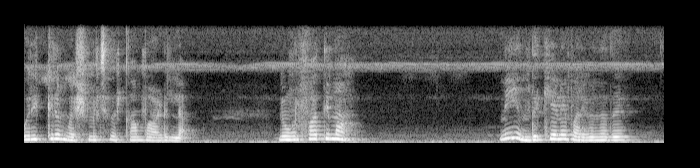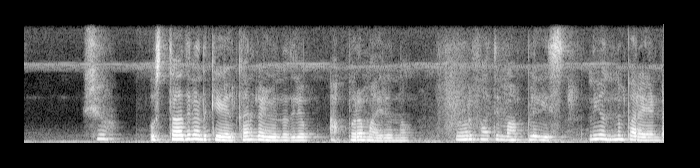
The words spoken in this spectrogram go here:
ഒരിക്കലും വിഷമിച്ച് നിൽക്കാൻ പാടില്ല. നൂർ ഫാത്തിമ നീ എന്തൊക്കെയാണ് പറയുന്നത്? ഷോ ഉസ്താദിന് അത് കേൾക്കാൻ കഴിയുന്നതിലും അപ്പുറമായിരുന്നു. നൂർ ഫാത്തിമ പ്ലീസ് നീ ഒന്നും പറയണ്ട.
